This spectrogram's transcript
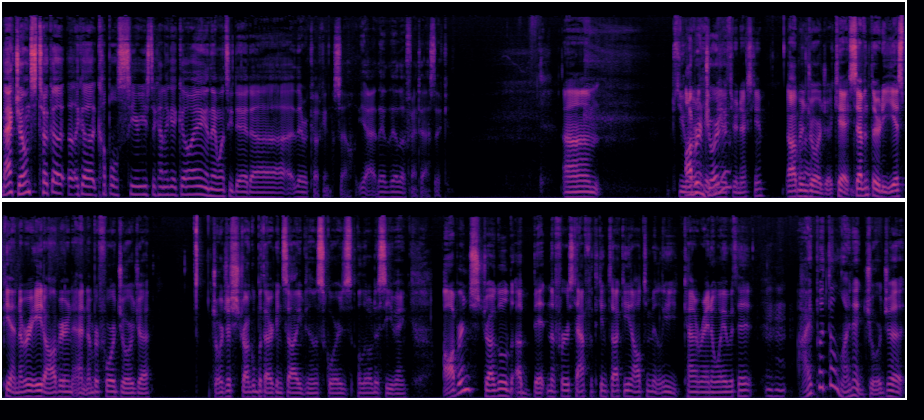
Mac Jones took a like a couple series to kind of get going, and then once he did, uh, they were cooking. So yeah, they they look fantastic. Um, do you Auburn, Georgia? with your next game? Auburn, Georgia. Okay, seven thirty. ESPN. Number eight Auburn at number four Georgia. Georgia struggled with Arkansas, even though the score is a little deceiving. Auburn struggled a bit in the first half with Kentucky and ultimately kind of ran away with it. Mm-hmm. I put the line at Georgia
